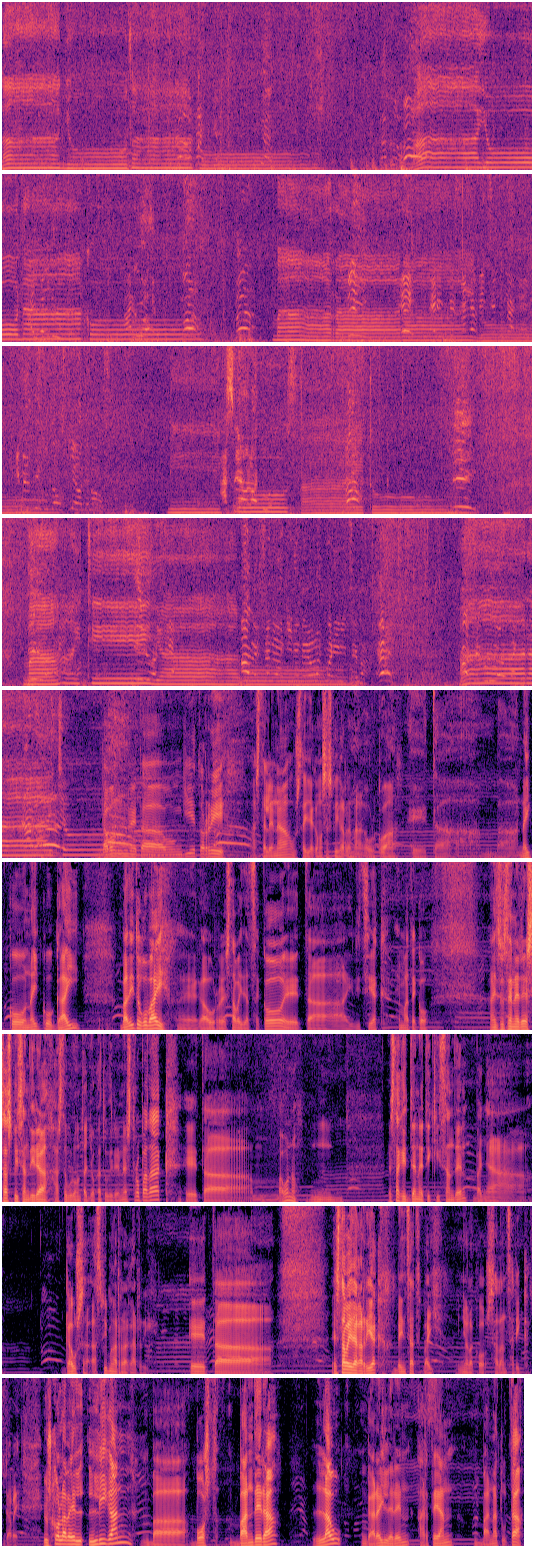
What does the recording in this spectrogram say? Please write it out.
laino dako baionako marraraino nik zuzaitu maitiago araio Gabon eta ongi etorri. Astelena, ustaiak amazazpigarrena gaurkoa. Eta ba, nahiko, nahiko gai. Baditugu bai e, gaur eztabaidatzeko eta iritziak emateko. Hain zuzen ere zazpi izan dira asteburu hontan jokatu diren estropadak. Eta ba bueno, mm, ez dakit denetik izan den, baina gauza azpimarragarri. Eta eztabaidagarriak behintzat bai, inolako zalantzarik gabe. Eusko Label Ligan, ba, bost bandera, lau garaileren artean banatuta.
